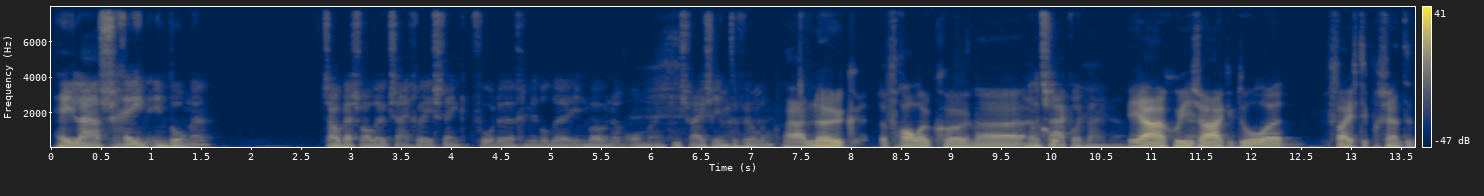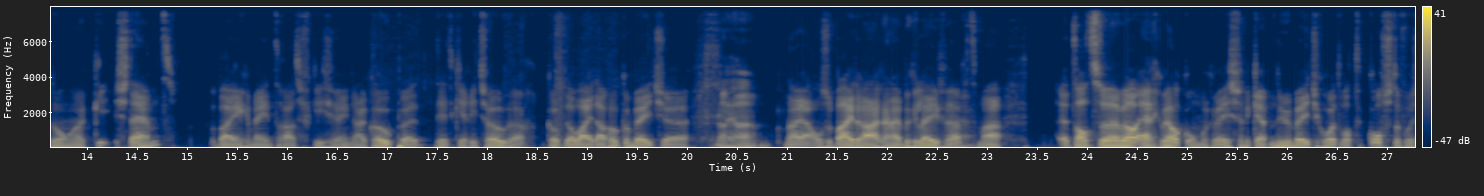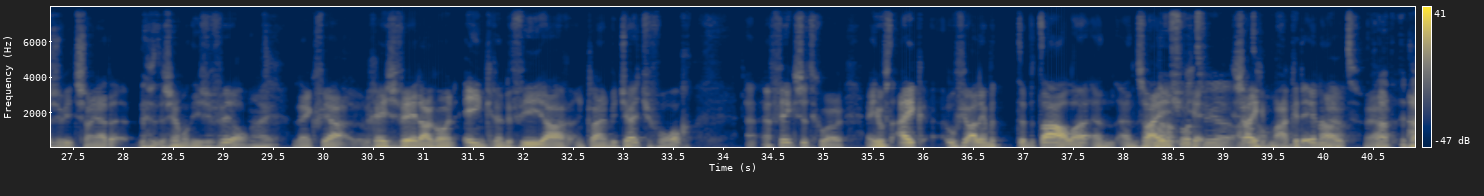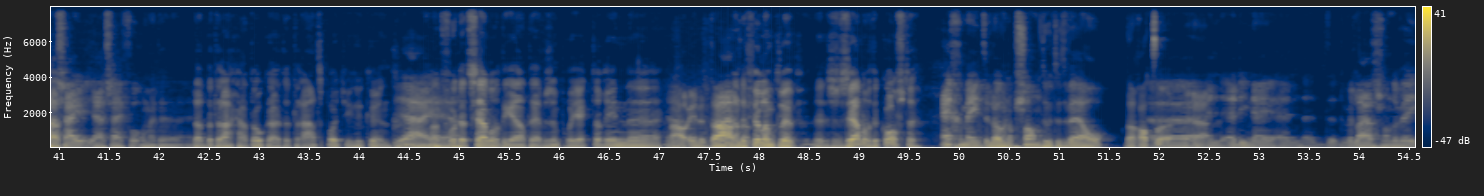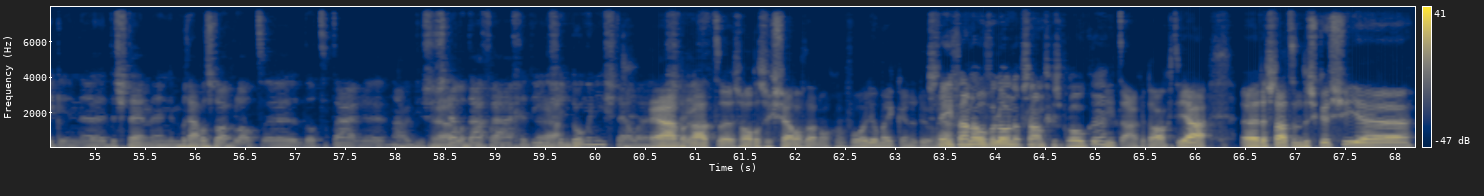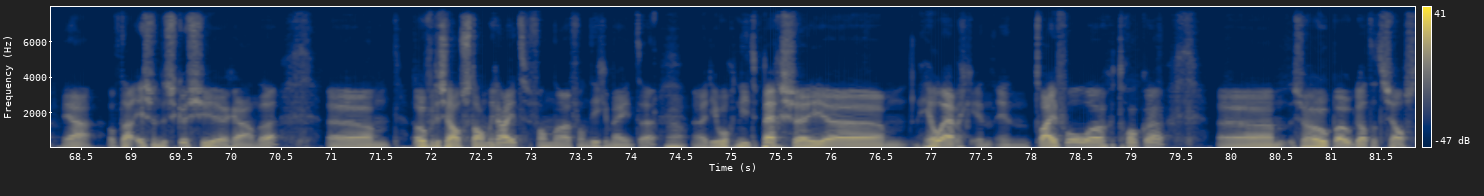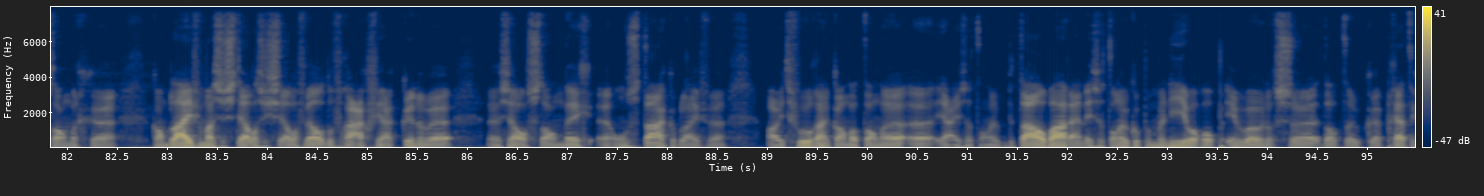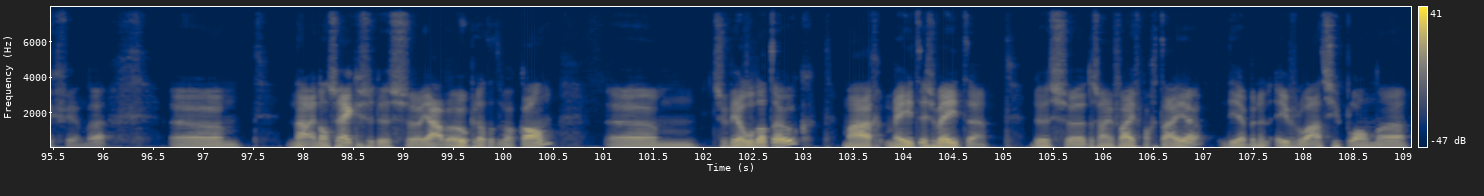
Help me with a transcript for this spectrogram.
Helaas geen in Dongen. Het zou best wel leuk zijn geweest, denk ik, voor de gemiddelde inwoner om een kieswijzer in te vullen. Nou ja, leuk. Vooral ook gewoon... eh, Noodzakelijk bijna. ja, een goede Ja. zaak. Ik bedoel, eh, 50% in Dongen stemt bij een gemeenteraadsverkiezing. Nou, ik hoop eh, dit keer iets hoger. Ik hoop dat wij daar ook een beetje Nou ja, nou ja, onze bijdrage aan hebben geleverd. Ja. Maar het had eh, wel erg welkom geweest. En ik heb nu een beetje gehoord wat de kosten voor zoiets zijn. Ja, dat, dat is helemaal niet zoveel. Nee. Dan denk ik van ja, reserveer daar gewoon één keer in de vier jaar een klein budgetje voor. En, en fix het gewoon. En je hoeft eigenlijk hoef je alleen maar te betalen. En, en zij, ge- zij maken de inhoud. Ja. dat, Nou, zij, ja, zij vormen de... dat bedrag gaat ook uit het raadspotje gekund. ja, ja, Want ja. voor datzelfde geld hebben ze een projector in eh Nou, inderdaad. aan de filmclub. Dat is dezelfde kosten. En gemeente Loon op Zand doet het wel. Daar had, eh, Eh, ja. En Eddie, nee, en eh, de- we lazen van de week in eh, De Stem en in Brabants Dagblad eh, dat het daar, eh, nou, die, ze Ja. stellen daar vragen die Ja. ze in Dongen niet stellen. ja, Steve. inderdaad, eh, ze hadden zichzelf daar nog een voordeel mee kunnen doen. Stefan over loon op zand gesproken. Niet aan gedacht. Ja, eh daar staat een discussie, eh, ja, of daar is een discussie eh, gaande ehm, over de zelfstandigheid van, eh, van die gemeente. Ja. Eh, die wordt niet per se ehm, heel erg in, in twijfel eh, getrokken. Ehm, ze hopen ook dat het zelfstandig eh, kan blijven, maar ze stellen zichzelf wel de vraag van ja, kunnen we eh, zelfstandig eh, onze taken blijven uitvoeren en kan dat dan, ja, is dat dan ook betaalbaar en is het dan ook op een manier waarop inwoners dat ook prettig vinden. Ehm, nou, en dan zeggen ze dus, ja, we hopen dat het wel kan. Ehm, ze willen dat ook, maar meten is weten. Dus eh, er zijn vijf partijen, die hebben een evaluatieplan eh,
